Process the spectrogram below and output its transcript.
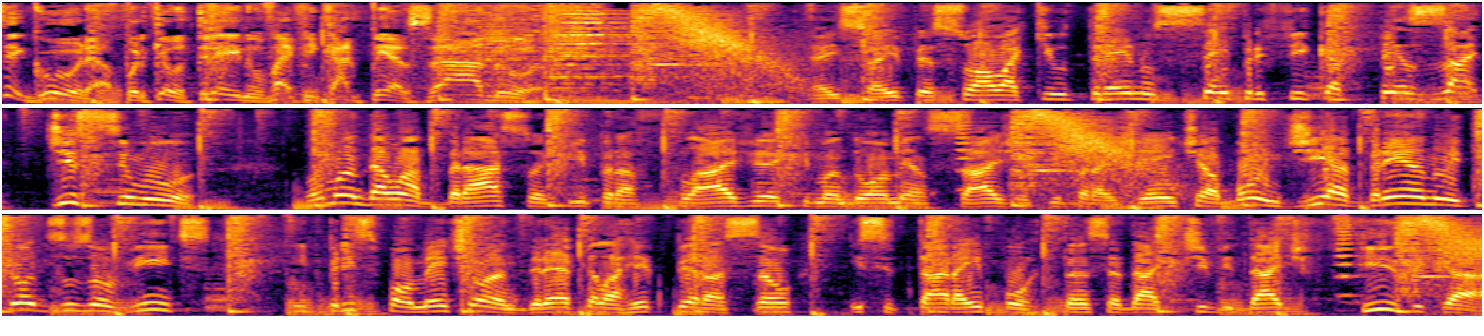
Segura, porque o treino vai ficar pesado. É isso aí, pessoal. Aqui o treino sempre fica pesadíssimo. Vou mandar um abraço aqui para Flávia, que mandou uma mensagem aqui pra gente. Ó, bom dia, Breno e todos os ouvintes, e principalmente o André pela recuperação e citar a importância da atividade física.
